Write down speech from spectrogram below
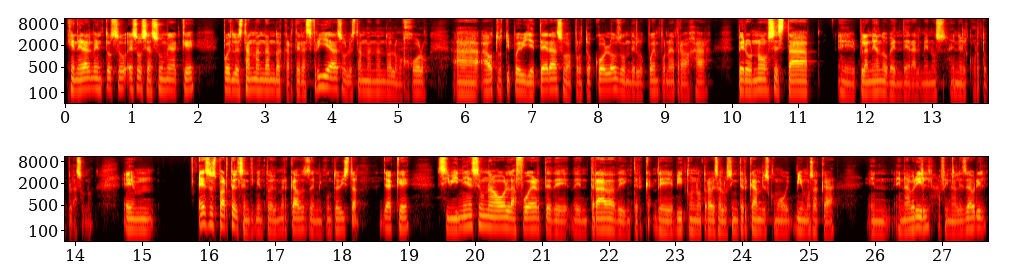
Generalmente eso, se asume a que pues lo están mandando a carteras frías o lo están mandando a lo mejor a, otro tipo de billeteras o a protocolos donde lo pueden poner a trabajar, pero no se está eh, planeando vender, al menos en el corto plazo. Em, eso es parte del sentimiento del mercado desde mi punto de vista, ya que si viniese una ola fuerte de, entrada de, Bitcoin otra vez a los intercambios, como vimos acá en, en, abril, a finales de abril,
